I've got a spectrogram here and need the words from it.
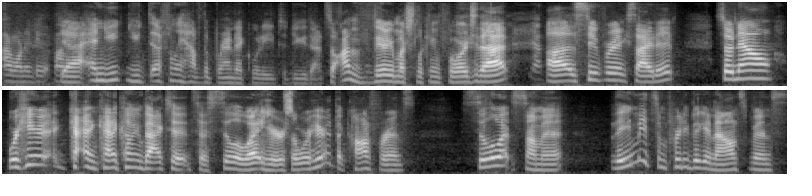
I want to do it. Yeah, and you you definitely have the brand equity to do that. So I'm very much looking forward to that. Uh, super excited. So now we're here and kind of coming back to, to Silhouette here. So we're here at the conference, Silhouette Summit. They made some pretty big announcements,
